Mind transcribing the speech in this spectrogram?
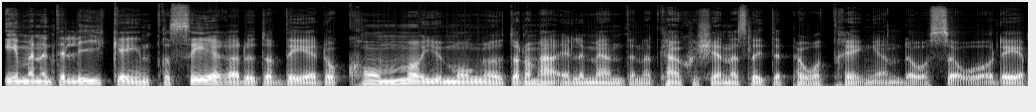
Är man inte lika intresserad av det då kommer ju många av de här elementen att kanske kännas lite påträngande och så och det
